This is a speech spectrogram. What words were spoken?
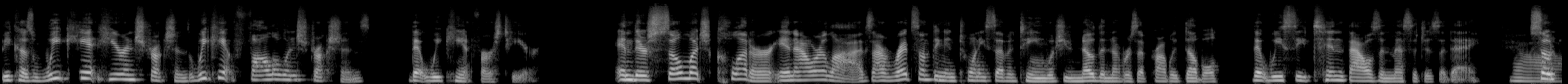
because we can't hear instructions. We can't follow instructions that we can't first hear. And there's so much clutter in our lives. I read something in 2017, which you know the numbers have probably doubled, that we see 10,000 messages a day. Wow. So no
